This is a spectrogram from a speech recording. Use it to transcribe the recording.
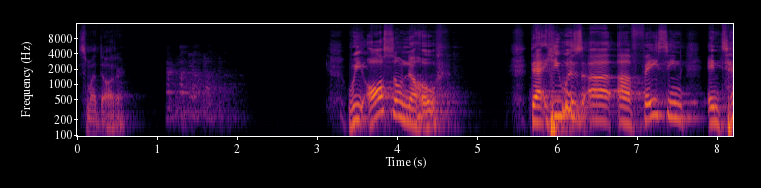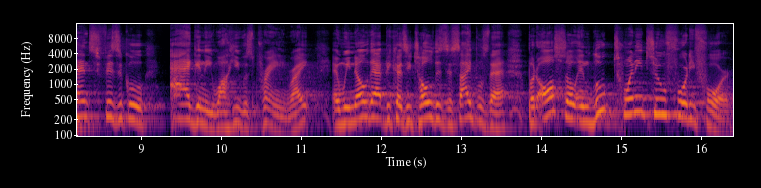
It's my daughter. We also know that he was uh, uh, facing intense physical agony while he was praying, right? And we know that because he told his disciples that. But also in Luke 22 44,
